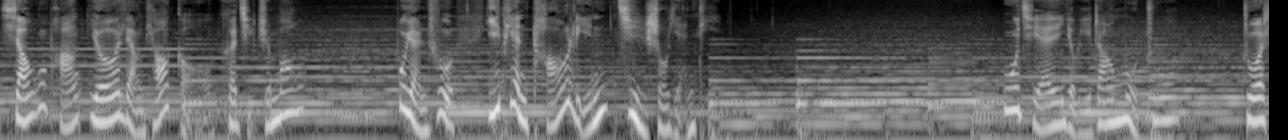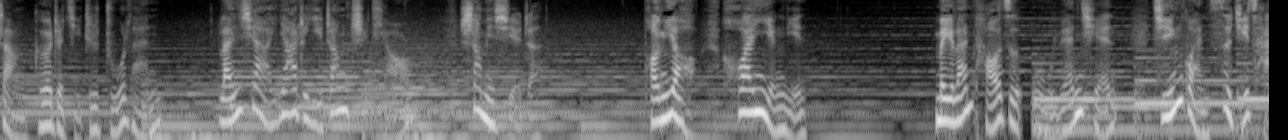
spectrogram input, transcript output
小屋旁有两条狗和几只猫，不远处一片桃林尽收眼底。屋前有一张木桌，桌上搁着几只竹篮，篮下压着一张纸条，上面写着：“朋友，欢迎您。每篮桃子五元钱，尽管自己采。”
